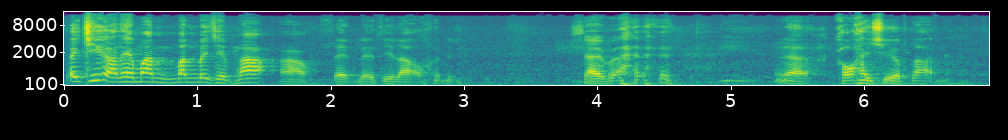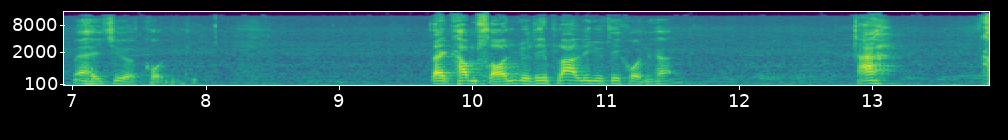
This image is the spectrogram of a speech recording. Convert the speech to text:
ไปเชื่ออะไรมัน มันไม่ใช่พระ อ้าว เสร็จเลยที่เรา ใช่ปะนะเขาให้เชื่อพระนะไม่ให้เชื่อคน แต่คำสอนอยู่ที่พระหรืออยู่ที่คนครับฮะ ค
